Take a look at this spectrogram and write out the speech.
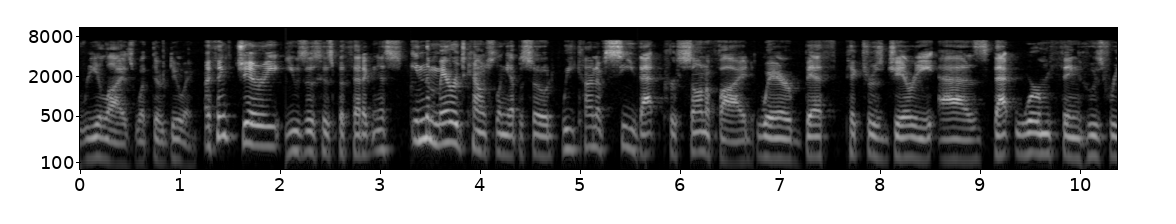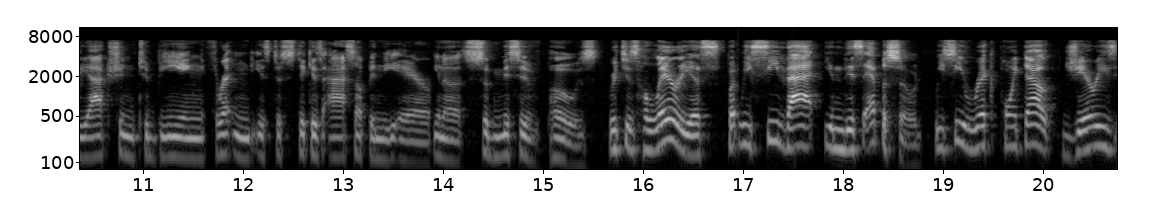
realize what they're doing. I think Jerry uses his patheticness. In the marriage counseling episode, we kind of see that personified where Beth pictures Jerry as that worm thing whose reaction to being threatened is to stick his ass up in the air in a submissive pose, which is hilarious, but we see that in this episode. We see Rick point out Jerry's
